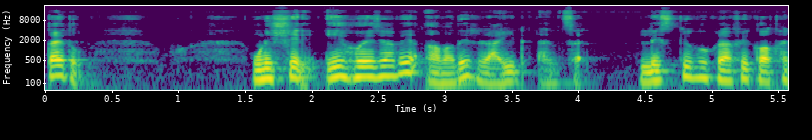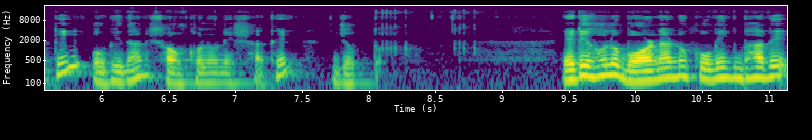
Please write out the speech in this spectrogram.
তাই তো? উনিশের এ হয়ে যাবে আমাদের রাইট অ্যান্সার। লেক্সিকোগ্রাফি কথাটি অভিধান সংকলনের সাথে যুক্ত। এটি হলো বর্ণানুক্রমিকভাবে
